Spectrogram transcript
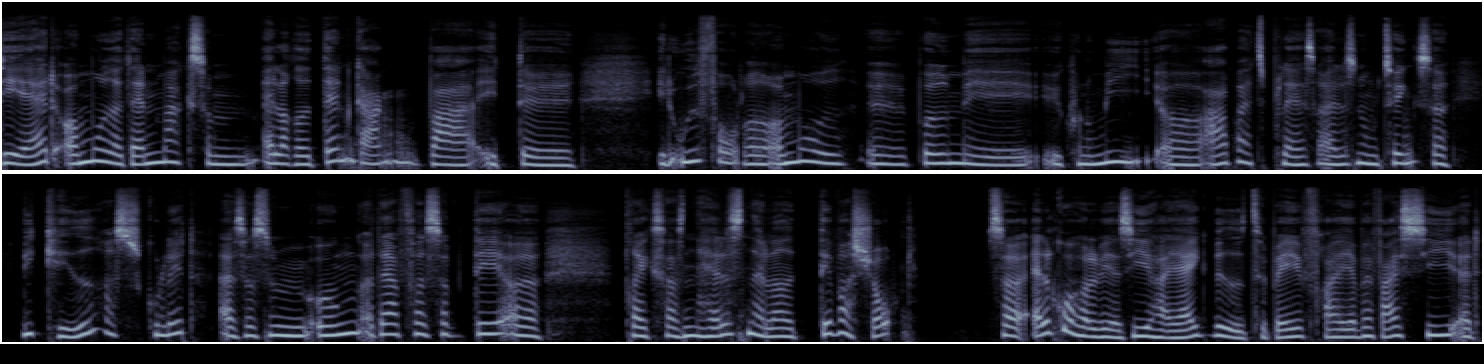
Det er et område af Danmark, som allerede dengang var et, øh, et udfordret område, øh, både med økonomi og arbejdspladser og alle sådan nogle ting, så vi keder os sgu lidt, altså som unge, og derfor så det at drikke sig sådan halsen allerede, det var sjovt. Så alkohol, vil jeg sige, har jeg ikke ved tilbage fra. Jeg vil faktisk sige, at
